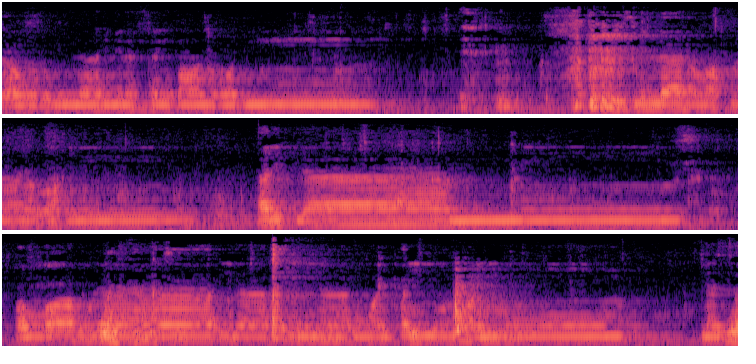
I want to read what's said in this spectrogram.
أعوذ بالله من الشيطان الرجيم. بسم الله الرحمن الرحيم. ألف لام الله لا إله إلا هو الحي القيوم. نزل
